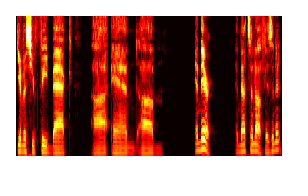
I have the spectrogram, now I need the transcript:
give us your feedback, uh, and um, and there, and that's enough, isn't it?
